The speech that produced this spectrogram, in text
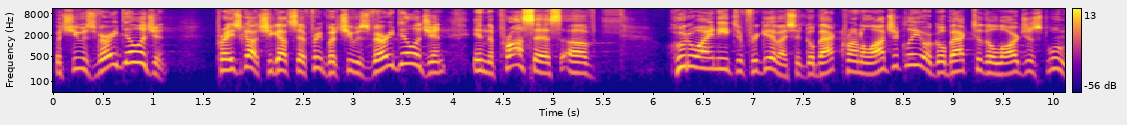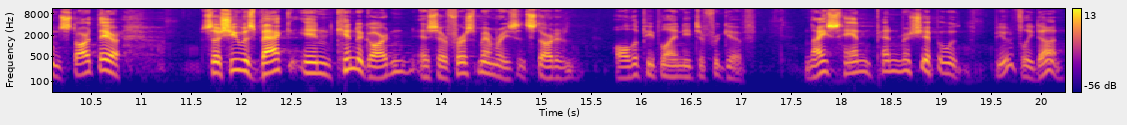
But she was very diligent. Praise God. She got set free, but she was very diligent in the process of who do I need to forgive? I said, go back chronologically or go back to the largest wound. Start there. So she was back in kindergarten as her first memories and started all the people I need to forgive. Nice hand penmanship. It was beautifully done.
